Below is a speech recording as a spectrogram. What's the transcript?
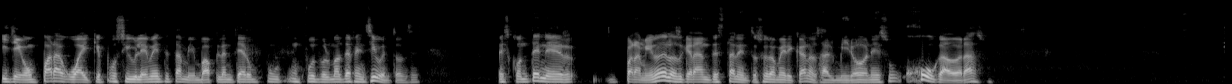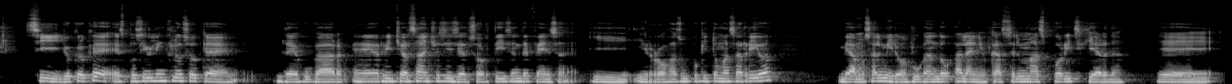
Y llega un Paraguay que posiblemente también va a plantear un, un fútbol más defensivo. Entonces, es contener, para mí, uno de los grandes talentos suramericanos. Almirón es un jugadorazo. Sí, yo creo que es posible incluso que de jugar eh, Richard Sánchez y Celso Ortiz en defensa y, Rojas un poquito más arriba, veamos al Mirón jugando a la Newcastle más por izquierda, eh,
